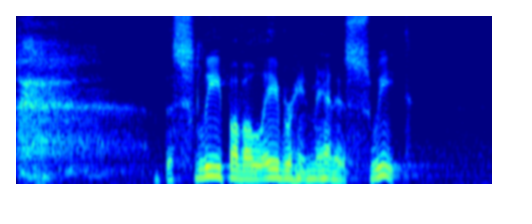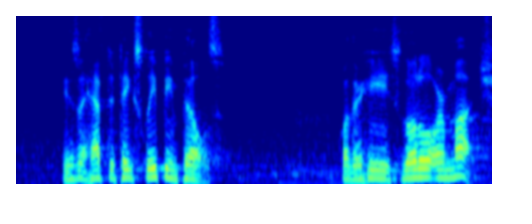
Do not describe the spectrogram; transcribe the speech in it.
The sleep of a laboring man is sweet. He doesn't have to take sleeping pills, whether he eats little or much.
